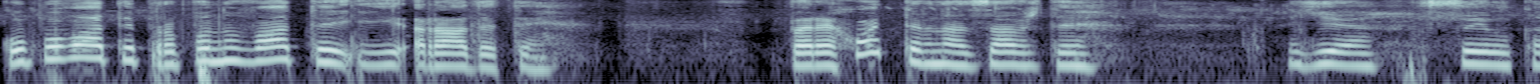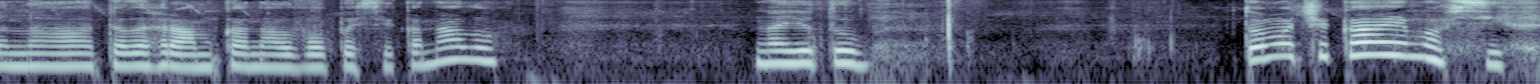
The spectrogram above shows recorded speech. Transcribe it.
купувати, пропонувати і радити. Переходьте, в нас завжди є ссылка на телеграм-канал в описі каналу на YouTube. Тому чекаємо всіх.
